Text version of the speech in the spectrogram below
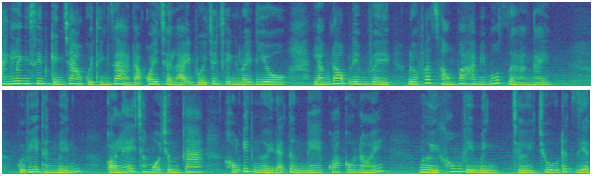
Khánh Linh xin kính chào quý thính giả đã quay trở lại với chương trình radio Lắng động đêm về được phát sóng vào 21 giờ hàng ngày. Quý vị thân mến, có lẽ trong mỗi chúng ta không ít người đã từng nghe qua câu nói Người không vì mình trời chu đất diệt.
